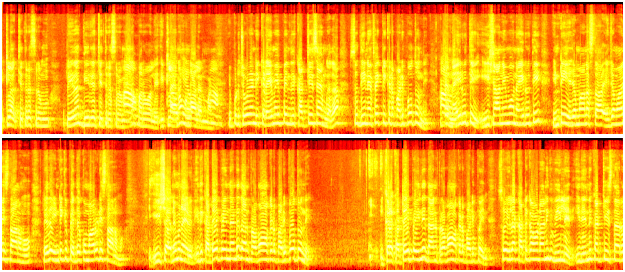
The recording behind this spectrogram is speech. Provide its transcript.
ఇట్లా చతురస్రము లేదా దీర్ఘ చతురస్రం అయినా పర్వాలేదు. ఇట్లా అయినా ఉండాలన్నమాట. ఇప్పుడు చూడండి ఇక్కడ ఏమైపోయింది? కట్ చేసాం కదా. సో దీని ఎఫెక్ట్ ఇక్కడ పడిపోతుంది. అంటే నైరుతి ఈశాన్యము నైరుతి ఇంటి యజమాన స్థా యజమాని స్థానము లేదా ఇంటికి పెద్ద కుమారుడి స్థానము. ఈశాన్యము నైరుతి. ఇది కట్ అయిపోయిందంటే దాని ప్రభావం అక్కడ పడిపోతుంది. ఇక్కడ కట్ అయిపోయింది దాని ప్రభావం అక్కడ పడిపోయింది. సో ఇలా కట్ కావడానికి వీల్లేదు. ఇది ఎందుకు కట్ చేస్తారు?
